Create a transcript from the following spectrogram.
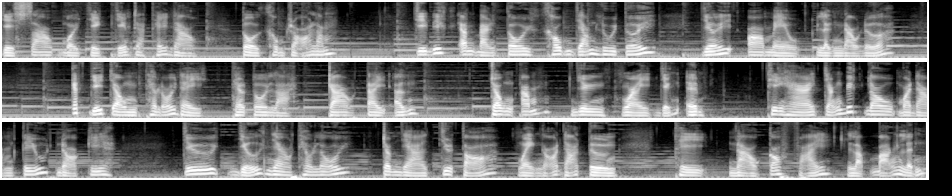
về sau mọi việc diễn ra thế nào, tôi không rõ lắm. Chỉ biết anh bạn tôi không dám lui tới với o mèo lần nào nữa. Cách giữ chồng theo lối này, theo tôi là cao tay ấn trông ấm nhưng ngoài vẫn êm thiên hạ chẳng biết đâu mà đàm tiếu nọ kia, chứ giữ nhau theo lối, trong nhà chưa tỏ, ngoài ngõ đã tường, thì nào có phải là bản lĩnh?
